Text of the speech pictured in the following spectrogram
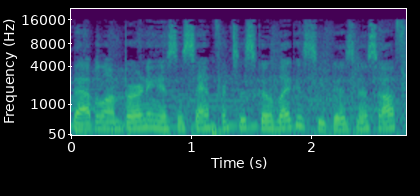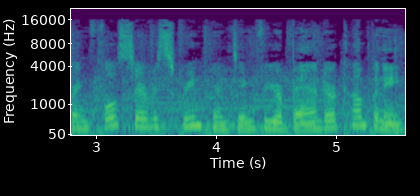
Babylon Burning is a San Francisco legacy business offering full service screen printing for your band or company.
